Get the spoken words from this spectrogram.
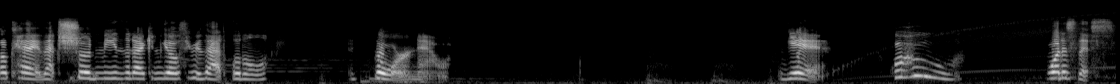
Okay, that should mean that I can go through that little door now. Yeah. Woohoo! What is this?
